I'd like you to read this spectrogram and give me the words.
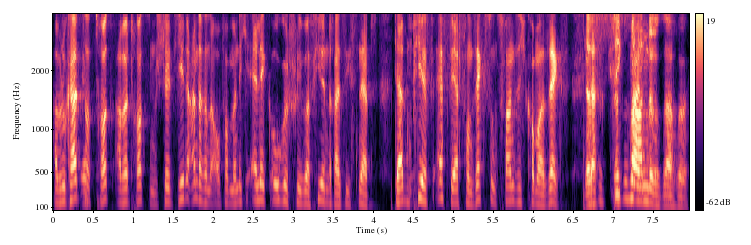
Aber du kannst ja. doch trotz, aber trotzdem, du stellst jeden anderen auf, aber nicht Alec Ogletree bei 34 Snaps. Der hat einen PFF-Wert von 26,6. Das, das, ist, das ist eine andere Sache.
